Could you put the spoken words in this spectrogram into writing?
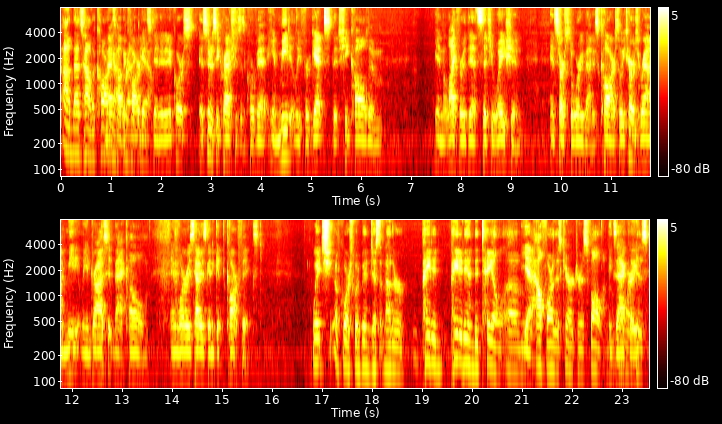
Uh, that's how the car. And that's how the wrecked, car gets yeah. dented. And of course, as soon as he crashes his Corvette, he immediately forgets that she called him in a life or death situation and starts to worry about his car. So he turns around immediately and drives it back home and worries how he's going to get the car fixed. Which, of course, would have been just another painted painted in detail of Yeah. how far this character has fallen. Exactly. His,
